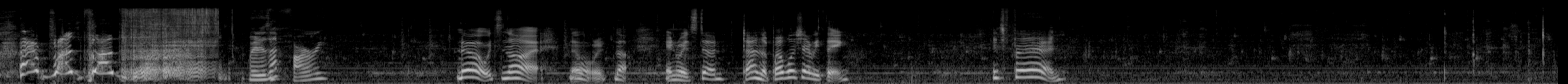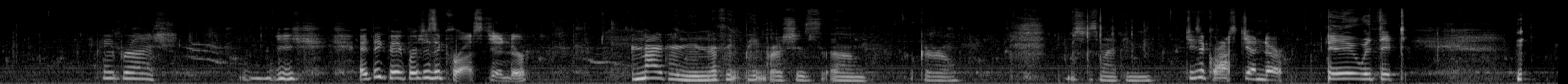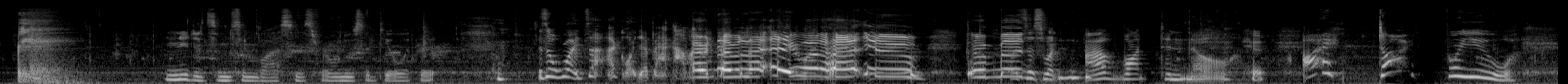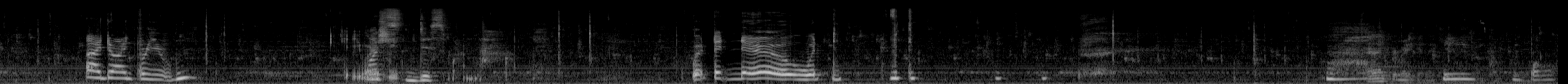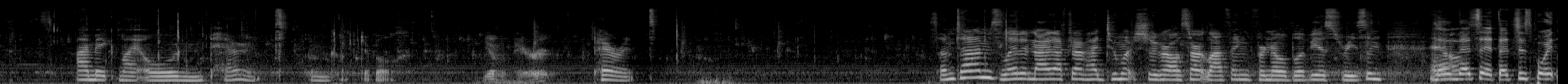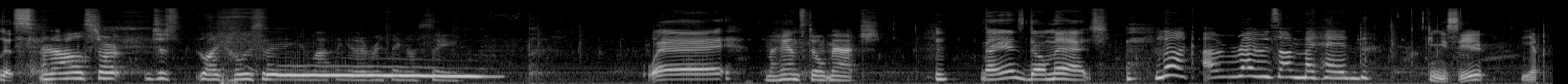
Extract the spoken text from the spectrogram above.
Wait, is that Fari? No, it's not. No, it's not. And when it's done, time to publish everything. It's fun. Paintbrush. I think Paintbrush is a cross gender. In my opinion, I think Paintbrush is, um, a girl. This is my opinion. She's a cross gender. Deal with it. You needed some sunglasses for when you said deal with it. it's alright, I got your back. I would never let anyone hurt you. What's this one? I want to know. I died for you. I died for you. Okay, What's this one? What to know? What to, what to I think we're making the kids I make my own parent uncomfortable. You have a parrot? Parent. Sometimes late at night after I've had too much sugar, I'll start laughing for no oblivious reason. And, No, I'll, that's it. That's just pointless. and I'll start just like hallucinating and laughing at everything I see. Wait. My hands don't match. My hands don't match. Look, a rose on my head. Can you see it? Yep.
